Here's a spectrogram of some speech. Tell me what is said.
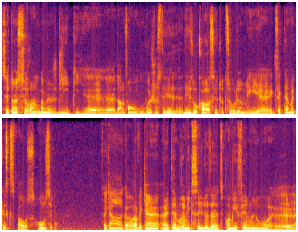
C'est un surhomme, comme je dis, puis euh, dans le fond, on voit juste des, os cassés, tout ça, là, mais euh, exactement qu'est-ce qui se passe, on ne sait pas. Fait qu'encore avec un, thème remixé du premier film, euh,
